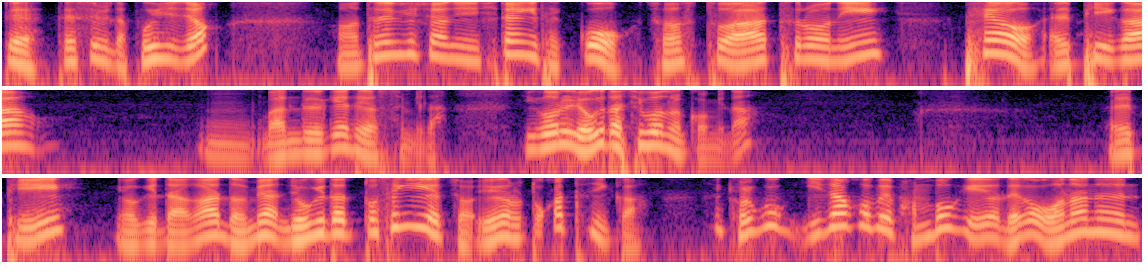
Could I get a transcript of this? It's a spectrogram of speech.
네 됐습니다. 보이시죠? 어, 트랜지션이 실행이 됐고 저스트와 트론이 페어 LP가 음, 만들게 되었습니다. 이거를 여기다 집어넣을 겁니다. LP 여기다가 넣으면 여기다 또 생기겠죠. 얘랑 똑같으니까. 결국 이 작업의 반복이에요. 내가 원하는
